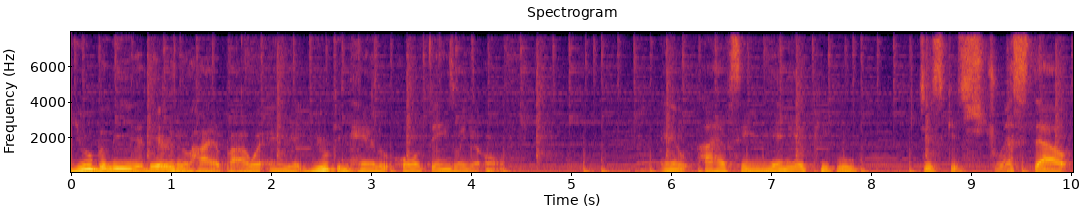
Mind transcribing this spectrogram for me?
You believe that there is no higher power and that you can handle all things on your own. And I have seen many of people just get stressed out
